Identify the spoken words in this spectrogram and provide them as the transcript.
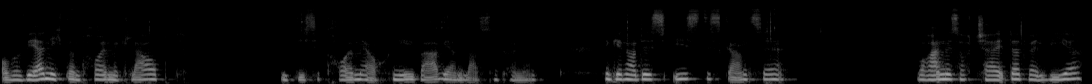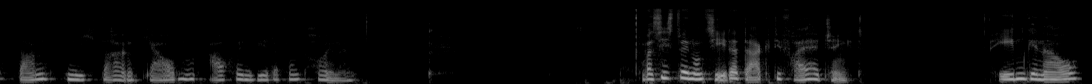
Aber wer nicht an Träume glaubt, wird diese Träume auch nie wahr werden lassen können. Denn genau das ist das Ganze, woran es oft scheitert, weil wir dann nicht daran glauben, auch wenn wir davon träumen. Was ist, wenn uns jeder Tag die Freiheit schenkt? Eben genau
